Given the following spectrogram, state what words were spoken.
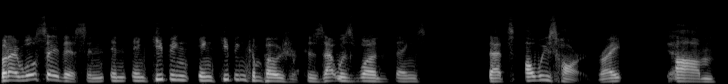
But I will say this in, in, in keeping in keeping composure, because that was one of the things that's always hard, right? Yeah. Um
